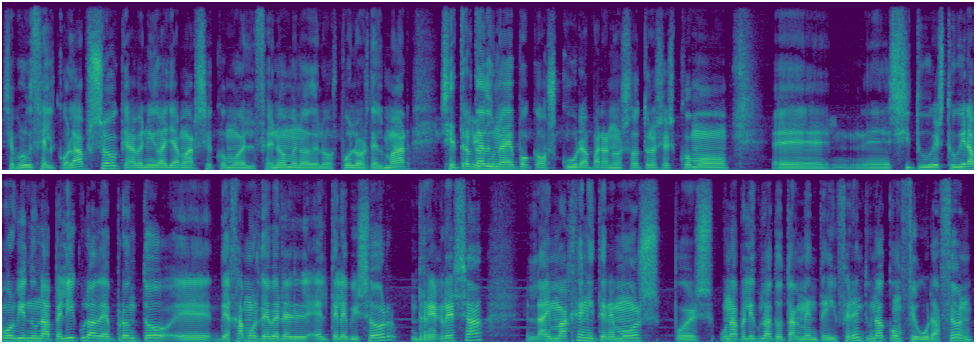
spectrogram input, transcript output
se produce el colapso, que ha venido a llamarse como el fenómeno de los pueblos del mar. Se trata de una época oscura para nosotros, es como si tú estuviéramos viendo una película, de pronto dejamos de ver el, televisor, regresa la imagen y tenemos pues una película totalmente diferente, una configuración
